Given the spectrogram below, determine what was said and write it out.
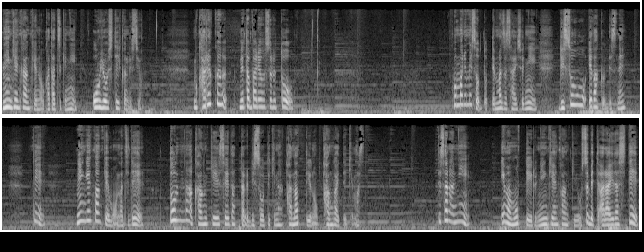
人間関係のお片付けに応用していくんですよ。軽くネタバレをするとこんまりメソッドってまず最初に理想を描くんですね。で人間関係も同じでどんな関係性だったら理想的なかなっていうのを考えていきます。でさらに今持っている人間関係を全て洗い出して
